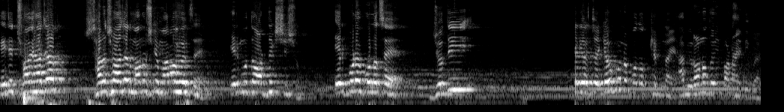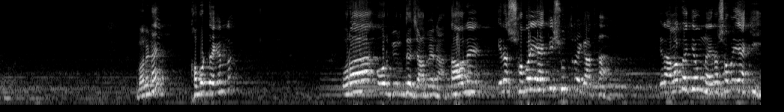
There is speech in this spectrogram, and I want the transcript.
এই যে ছয় হাজার, সাড়ে ছ হাজার মানুষকে মারা হয়েছে এর মধ্যে অর্ধেক শিশু। এরপরে বলেছে, যদি কেউ কোনো পদক্ষেপ নাই, আমি রণতরী পাঠাই দিব একেবারে। বলে নাই? খবর দেখেন না? ওরা ওর বিরুদ্ধে যাবে না। তাহলে এরা সবাই একই সূত্রে গাথা। এরা আলাদা কেউ না, এরা সবাই একই।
